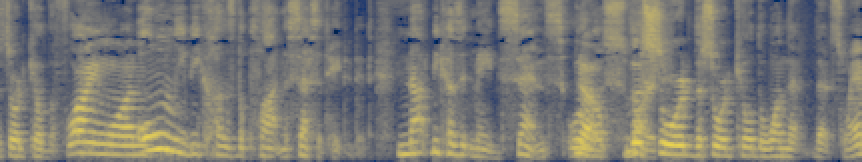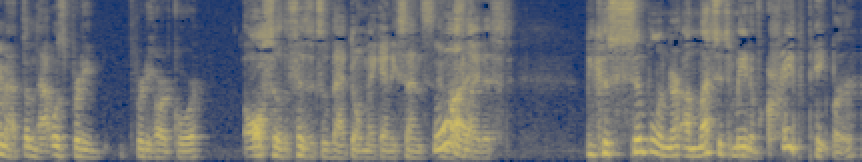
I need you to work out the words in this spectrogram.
The sword killed the flying one. Only because the plot necessitated it, not because it made sense or no, the sword. The sword killed the one that that swam at them. That was pretty pretty hardcore. also the physics of that don't make any sense in the slightest. Because simple iner- unless it's made of crepe paper,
